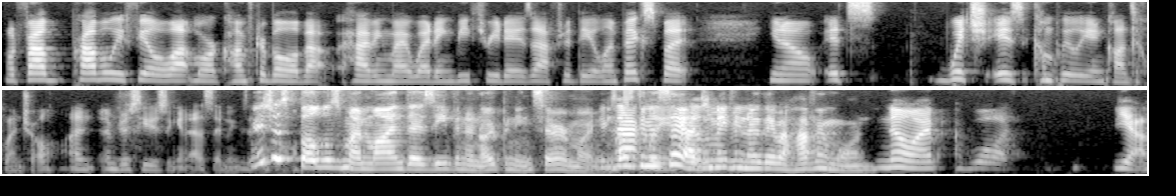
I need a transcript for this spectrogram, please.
would prob- probably feel a lot more comfortable about having my wedding be three days after the Olympics, but you know, it's which is completely inconsequential. I'm, I'm just using it as an example. It just boggles my mind there's even an opening ceremony. Exactly. I was going to say, I didn't even know they were having one. No, I, well, yeah,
